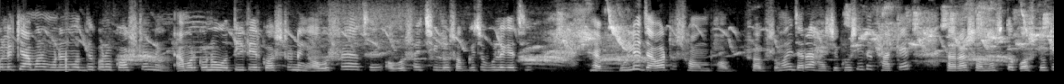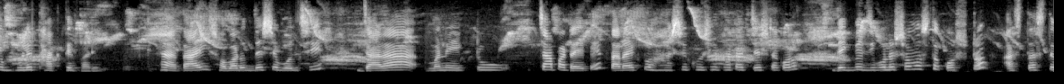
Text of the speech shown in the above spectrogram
বলে কি আমার মনের মধ্যে কোনো কষ্ট নেই? আমার কোনো অতীতের কষ্ট নেই? অবশ্যই আছে, অবশ্যই ছিল সব কিছু ভুলে গেছি। হ্যাঁ ভুলে যাওয়াটা সম্ভব। সব সময় যারা হাসি খুশিতে থাকে, তারা সমস্ত কষ্টকে ভুলে থাকতে পারে। হ্যাঁ তাই সবার উদ্দেশ্যে বলছি, যারা মানে একটু চাপা টাইপের তারা একটু হাসি খুশি থাকার চেষ্টা করো। দেখবে জীবনের সমস্ত কষ্ট আস্তে আস্তে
